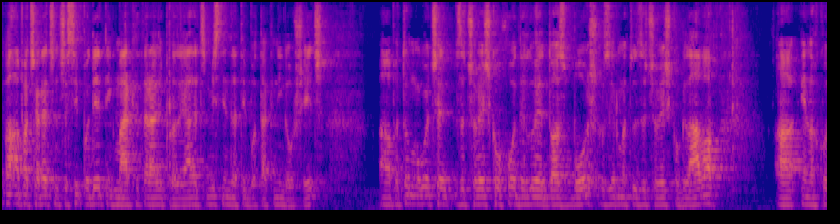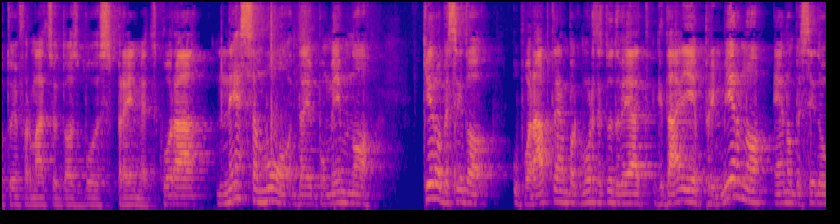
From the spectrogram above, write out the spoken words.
ali pa če rečem, če si podjetnik, marketer ali prodajalec, mislim, da ti bo ta knjiga všeč. Uh, pa to mogoče za človeško uho deluje dosti boljš, oziroma tudi za človeško glavo uh, in lahko to informacijo dosti bolj sprejme. Tako da ne samo, da je pomembno, kje besedo uporabite, ampak morate tudi vedeti, kdaj je primerno eno besedo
